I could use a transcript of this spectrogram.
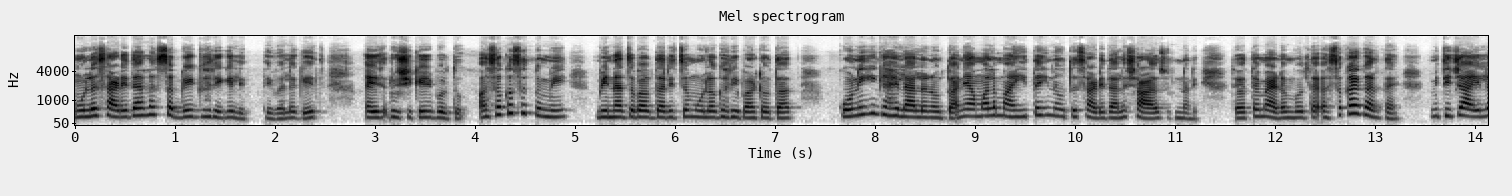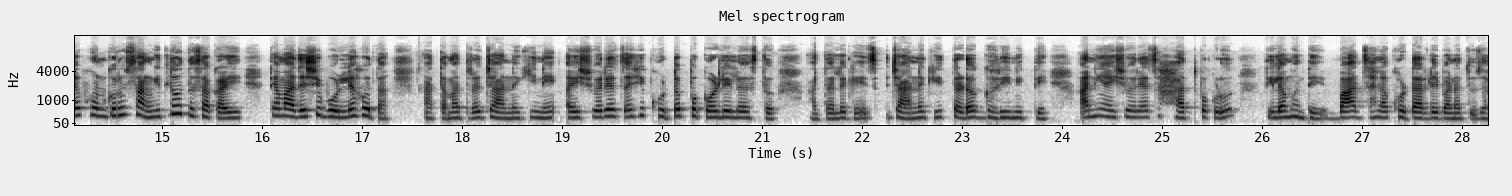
मुलं साडेदहाला सगळी घरी गेलीत. तेव्हा लगेच ऐ ऋषिकेश बोलतो असं कसं तुम्ही बिना जबाबदारीचं मुलं घरी पाठवतात? कोणीही घ्यायला आलं नव्हतं आणि आम्हाला माहीतही नव्हतं साडेदहाला शाळा सुटणार आहे. तेव्हा त्या मॅडम बोलत आहे असं काय करताय? मी तिच्या आईला फोन करून सांगितलं होतं सकाळी. त्या माझ्याशी बोलल्या होता आता मात्र जानकीने ऐश्वर्याचं हे खोटं पकडलेलं असतं. आता लगेच जानकी तडक घरी निघते आणि ऐश्वर्याचा हात पकडून तिला म्हणते बाद झाला खोटारडेपणा तुझा.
